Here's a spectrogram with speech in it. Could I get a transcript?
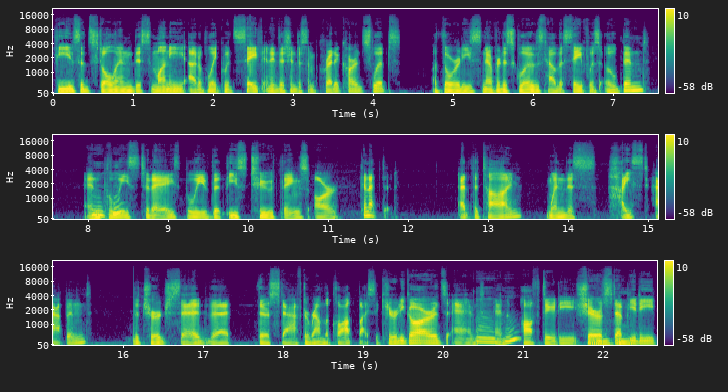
thieves had stolen this money out of Lakewood's safe in addition to some credit card slips. Authorities never disclosed how the safe was opened, and mm-hmm. police today believe that these two things are connected. At the time when this heist happened, the church said that they're staffed around the clock by security guards and mm-hmm. an off-duty sheriff's mm-hmm. deputy,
